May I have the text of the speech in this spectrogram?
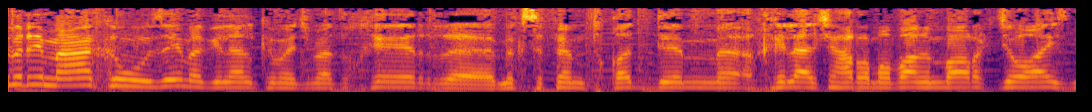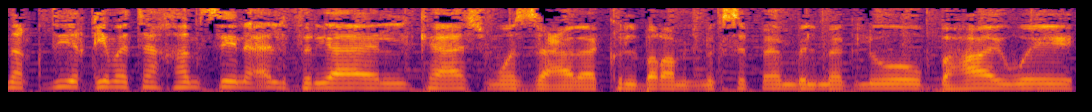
مستمرين معاكم وزي ما قلنا لكم يا جماعة الخير آه، Mix FM تقدم آه، خلال شهر رمضان المبارك جوائز نقدية قيمتها خمسين ألف ريال كاش موزع على كل برامج Mix FM بالمقلوب Highway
